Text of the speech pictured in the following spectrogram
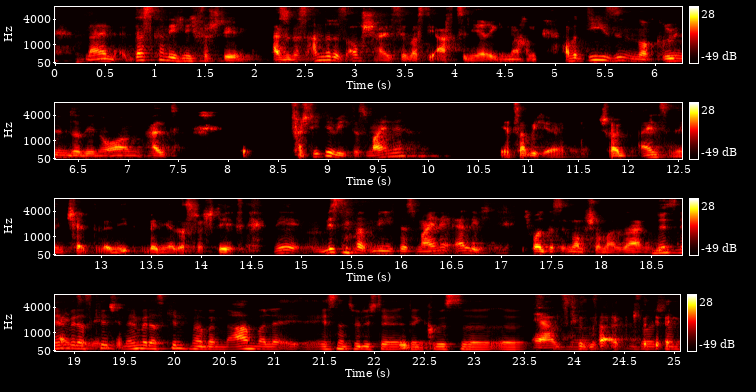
nein, das kann ich nicht verstehen. Also das andere ist auch scheiße, was die 18-Jährigen machen. Aber die sind noch grün hinter den Ohren. Halt, versteht ihr, wie ich das meine? Jetzt habe ich äh, schreibt eins in den Chat, wenn, ihr- wenn ihr das versteht. Nee, wisst ihr, wie ich das meine? Ehrlich, ich wollte das immer schon mal sagen. Nen- Nennen wir, das kind, nennen wir das Kind mal beim Namen, weil er, er ist natürlich der, der größte. Äh, Er hat's Streamer gesagt. in Deutschland.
